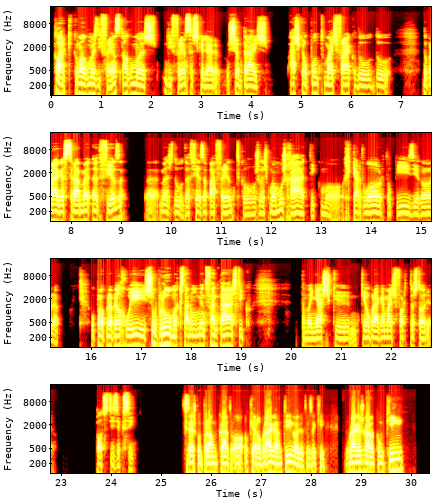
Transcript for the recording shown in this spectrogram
Claro que com algumas diferenças, algumas diferenças, se calhar os centrais, acho que é o ponto mais fraco do, do, do Braga será a defesa, Uh, mas do- da defesa para a frente, com jogadores como o Musrati, como o Ricardo Horta, o Pizzi agora, o próprio Abel Ruiz, o Bruma, que está num momento fantástico. Também acho que, que é o Braga mais forte da história. Pode-se dizer que sim. Se quiseres comparar um bocado ao, ao que era o Braga antigo, olha, tens aqui, o Braga jogava com Kim,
